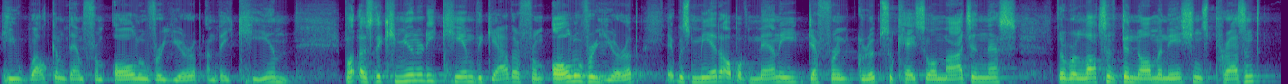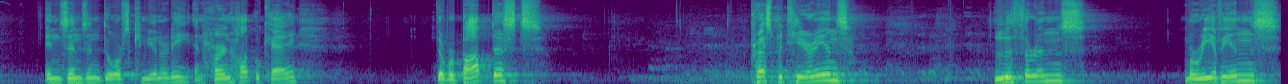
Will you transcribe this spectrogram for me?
he welcomed them from all over Europe, and they came. But as the community came together from all over Europe, it was made up of many different groups. Okay, so imagine this. There were lots of denominations present in Zinzendorf's community, in Herrnhut, okay? There were Baptists, Presbyterians, Lutherans, Moravians,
